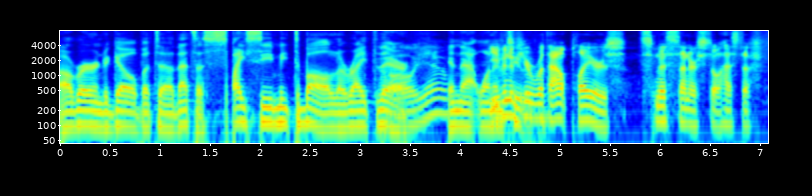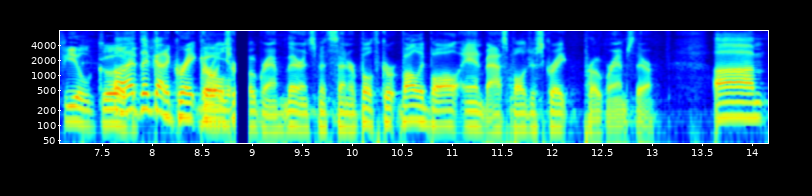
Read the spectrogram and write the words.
uh, raring to go. But uh, that's a spicy meatball right there. oh yeah, in that one. Even if you're without players, Smith Center still has to feel good. Oh, they've got a great girls program there in Smith Center. Both volleyball and basketball, just great programs there. Um,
